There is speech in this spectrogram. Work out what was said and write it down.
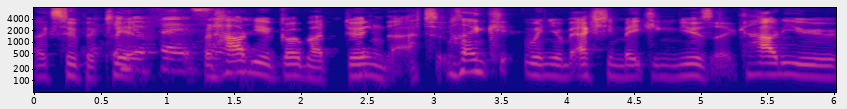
like super clear face but how do you go about doing that like when you're actually making music how do you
